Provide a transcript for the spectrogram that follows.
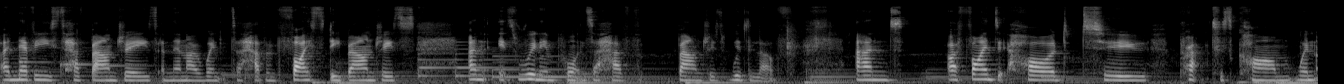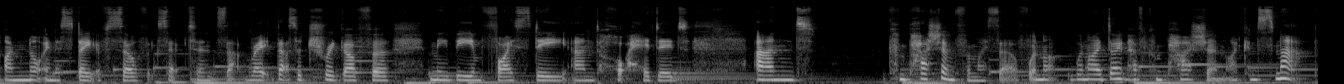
I never used to have boundaries, and then I went to having feisty boundaries, and it's really important to have boundaries with love. And I find it hard to practice calm when I'm not in a state of self acceptance. That right, that's a trigger for me being feisty and hot headed and compassion for myself. When I, when I don't have compassion, I can snap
